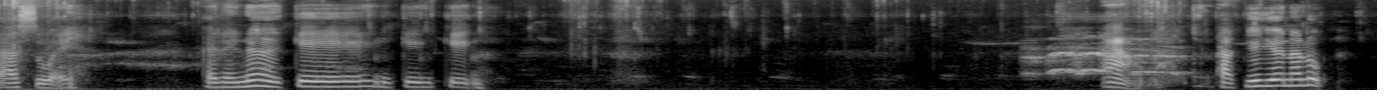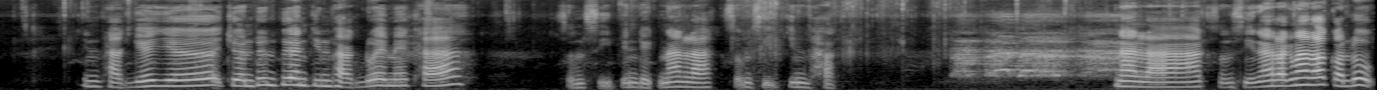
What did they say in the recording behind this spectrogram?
ตาสวยอายไลเนอร์เก่งเก่งเก่งอ้าวกินผักเยอะๆนะลูก กินผักเยอะๆ ชวนเพื่อนๆ กินผักด้วยไหมคะ สมศรีเป็นเด็กน่ารัก สมศรีกินผัก น่ารักสมศรีน่ารักน่ารักก่อนลูก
